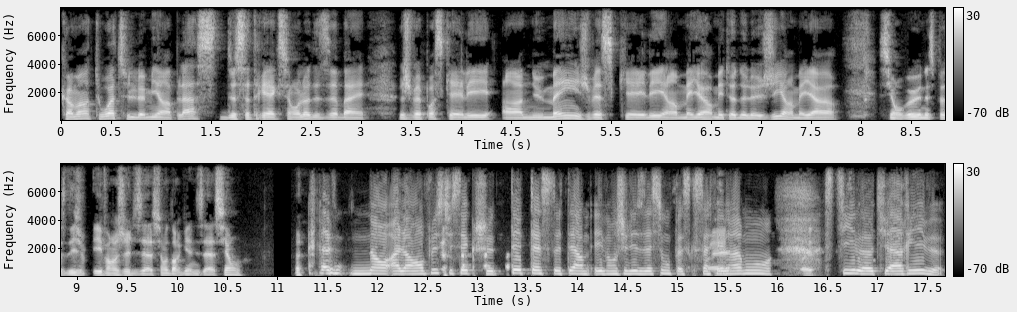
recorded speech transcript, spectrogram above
comment toi, tu l'as mis en place de cette réaction-là de dire, ben, je vais pas scaler en humain, je vais scaler en meilleure méthodologie, en meilleure, si on veut, une espèce d'évangélisation d'organisation? non, alors en plus, tu sais que je déteste le terme évangélisation parce que ça fait vraiment style, tu arrives,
